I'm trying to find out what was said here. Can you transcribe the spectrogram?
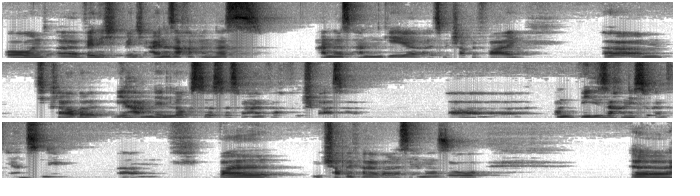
Und äh, wenn ich wenn ich eine Sache anders anders angehe als mit Shopify, ähm, ich glaube, wir haben den Luxus, dass wir einfach viel Spaß haben äh, und wir die Sache nicht so ganz ernst nehmen, ähm, weil mit Shopify war das ja immer so. Äh,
